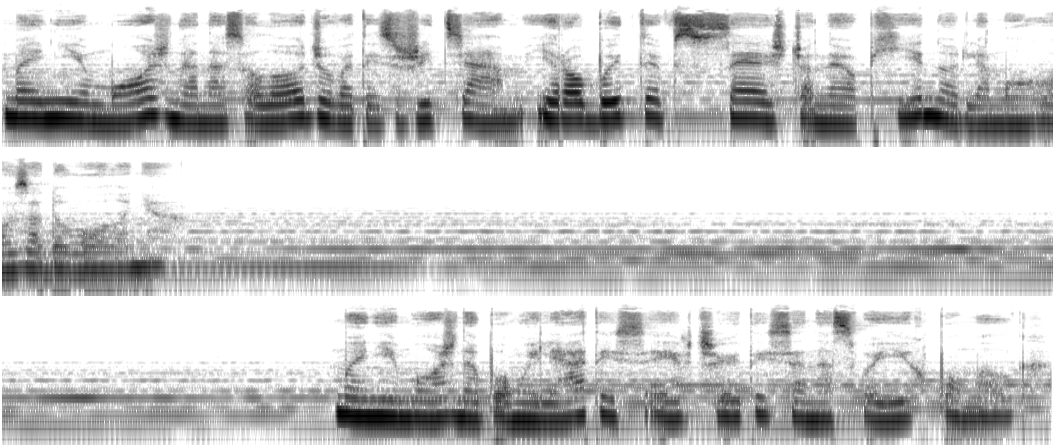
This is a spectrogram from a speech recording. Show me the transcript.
Мені можна насолоджуватись життям і робити все, що необхідно для мого задоволення. Мені можна помилятися і вчитися на своїх помилках.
